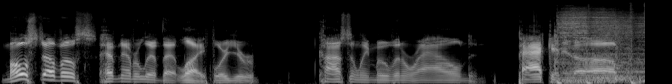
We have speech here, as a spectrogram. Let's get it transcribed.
Most of us have never lived that life where you're constantly moving around and packing it up.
